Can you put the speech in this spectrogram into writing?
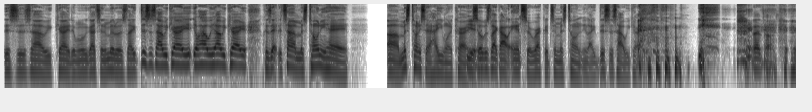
This is how we carry it. Then when we got to the middle, it's like this is how we carry it. Yo, how we how we carry it. Cause at the time Miss Tony had uh, Miss Tony said, "How you want to carry it?" Yeah. So it was like our answer record to Miss Tony, like this is how we carry it. That's awesome.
